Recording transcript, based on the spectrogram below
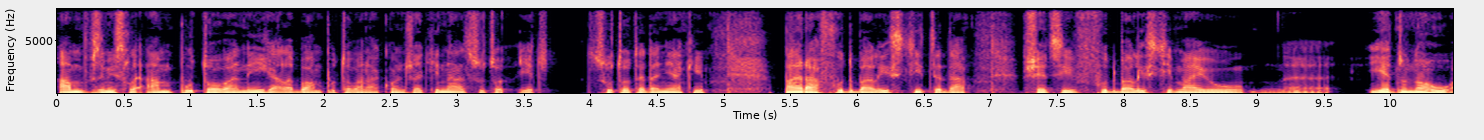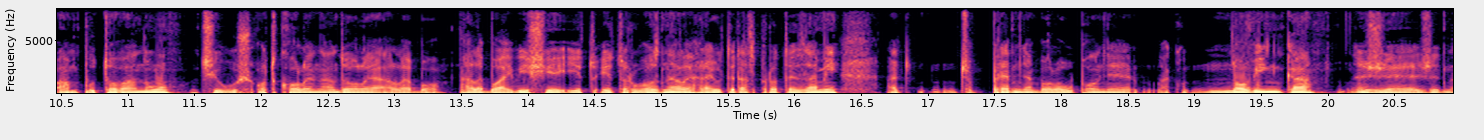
amp v zmysle amputovaných alebo amputovaná končatina, sú to, je, sú to teda nejakí parafutbalisti, teda všetci futbalisti majú e, jednu nohu amputovanú, či už od kolena dole alebo, alebo aj vyššie, je to, je to rôzne, ale hrajú teda s protézami. A čo pre mňa bolo úplne ako novinka, že, že e,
